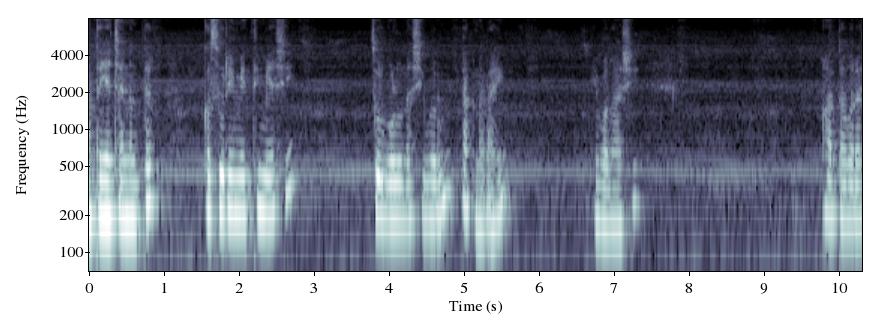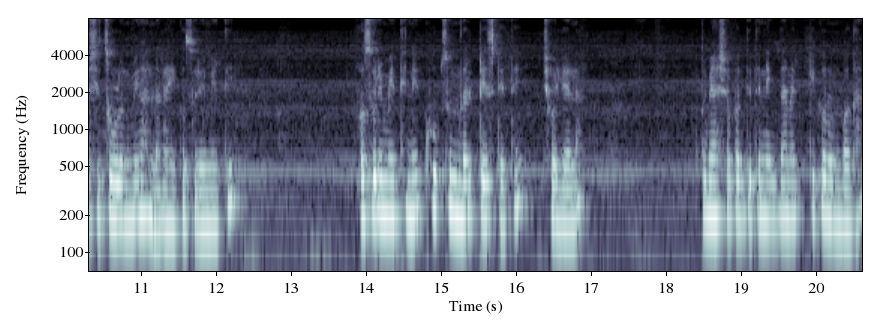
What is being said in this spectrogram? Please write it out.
आता याच्यानंतर कसुरी मेथी मी अशी चुरगळून अशी वरून टाकणार आहे. हे बघा अशी. हातावर अशी चोळून मी घालणार आहे कसुरी मेथी. कसुरी मेथीने खूप सुंदर टेस्ट येते छोल्याला. तुम्ही अशा पद्धतीने एकदा नक्की करून बघा.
